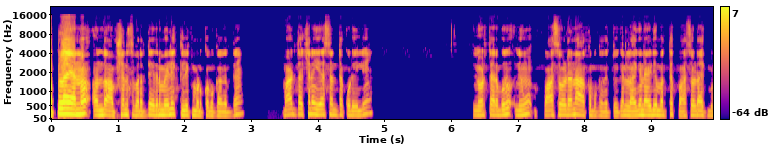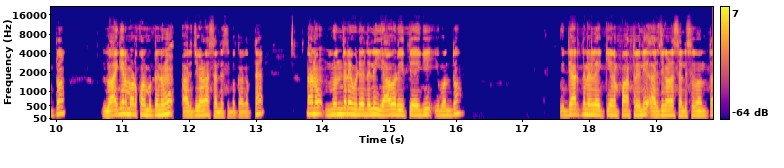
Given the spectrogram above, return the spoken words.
ಅಪ್ಲೈ ಅನ್ನೋ ಒಂದು ಆಪ್ಷನ್ಸ್ ಬರುತ್ತೆ. ಇದ್ರ ಮೇಲೆ ಕ್ಲಿಕ್ ಮಾಡ್ಕೋಬೇಕಾಗುತ್ತೆ. ಮಾಡಿದ ತಕ್ಷಣ ಎಸ್ ಅಂತ ಕೊಡಿ ಇಲ್ಲಿ. ನೋಡ್ತಾ ಇರ್ಬೋದು, ನೀವು ಪಾಸ್ವರ್ಡನ್ನು ಹಾಕೋಬೇಕಾಗುತ್ತೆ. ಯಾಕಂದ್ರೆ ಲಾಗಿನ್ ಐ ಡಿ ಮತ್ತು ಪಾಸ್ವರ್ಡ್ ಹಾಕಿಬಿಟ್ಟು ಲಾಗಿನ್ ಮಾಡ್ಕೊಂಡ್ಬಿಟ್ಟು ನೀವು ಅರ್ಜಿಗಳನ್ನ ಸಲ್ಲಿಸಬೇಕಾಗುತ್ತೆ. ನಾನು ಮುಂದಿನ ವಿಡಿಯೋದಲ್ಲಿ ಯಾವ ರೀತಿಯಾಗಿ ಈ ಒಂದು ವಿದ್ಯಾರ್ಥಿ ನಿಲಯಕ್ಕೆ ಏನಪ್ಪ ಅಂತ ಹೇಳಿ ಅರ್ಜಿಗಳನ್ನ ಸಲ್ಲಿಸೋದು ಅಂತ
